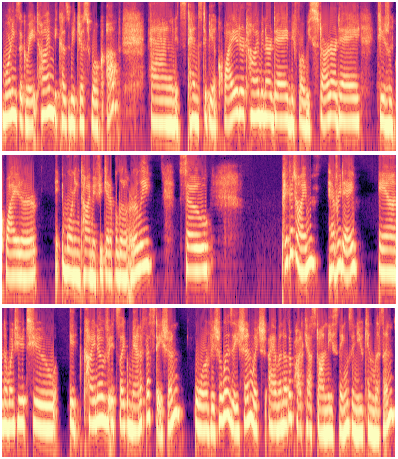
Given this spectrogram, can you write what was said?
Morning's a great time because we just woke up and it tends to be a quieter time in our day before we start our day. It's usually quieter morning time if you get up a little early. So pick a time every day and I want you to it kind of it's like manifestation or visualization, which I have another podcast on these things and you can listen.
